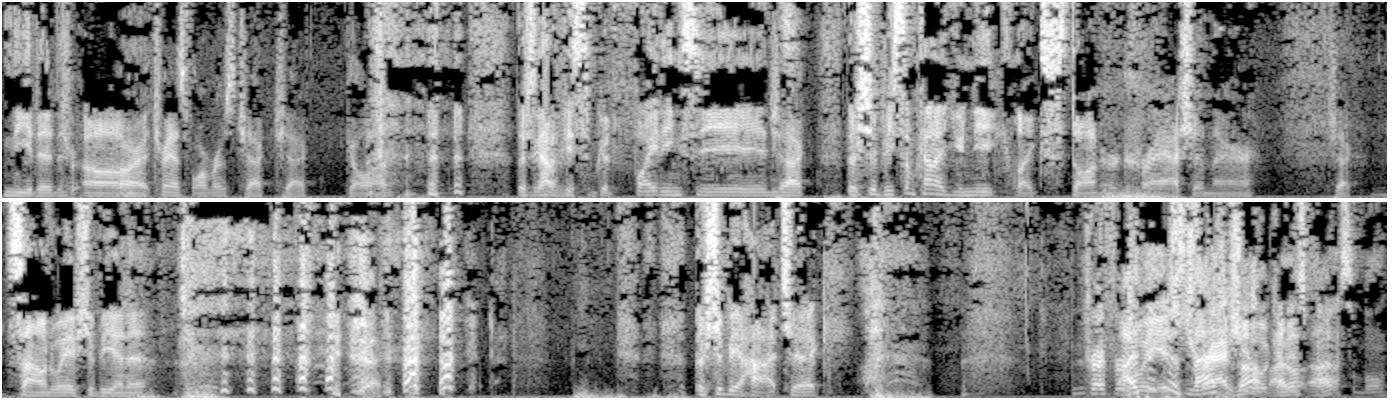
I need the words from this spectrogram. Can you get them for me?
needed. Um, All right, Transformers, check, check. Go on. There's got to be some good fighting scenes. Check. There should be some kind of unique like stunt or crash in there. check. Soundwave should be in it. check. There should be a hot chick. I Preferably think as this trashy looking as possible.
